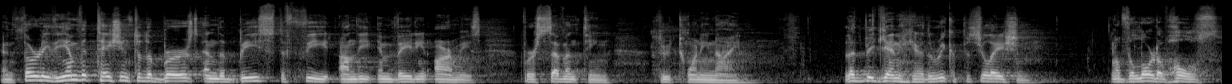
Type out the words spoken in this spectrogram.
And thirdly, the invitation to the birds and the beasts to feed on the invading armies, verse 17 through 29. Let's begin here the recapitulation of the Lord of hosts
